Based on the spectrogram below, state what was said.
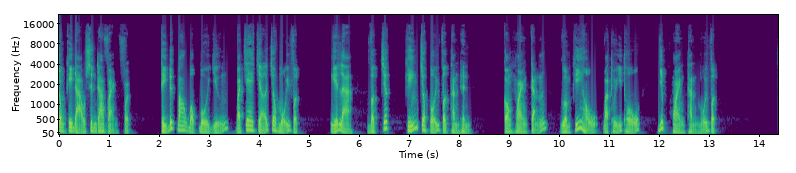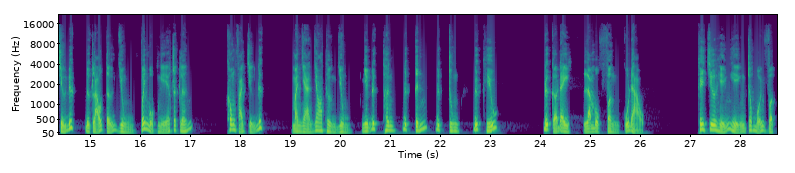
trong khi đạo sinh ra vạn vật, thì đức bao bọc bồi dưỡng và che chở cho mỗi vật, nghĩa là vật chất khiến cho mỗi vật thành hình. Còn hoàn cảnh gồm khí hậu và thủy thổ giúp hoàn thành mỗi vật. Chữ đức được lão tử dùng với một nghĩa rất lớn. Không phải chữ đức mà nhà nho thường dùng như đức thân, đức tính, đức trung, đức hiếu. Đức ở đây là một phần của đạo. Khi chưa hiển hiện trong mỗi vật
